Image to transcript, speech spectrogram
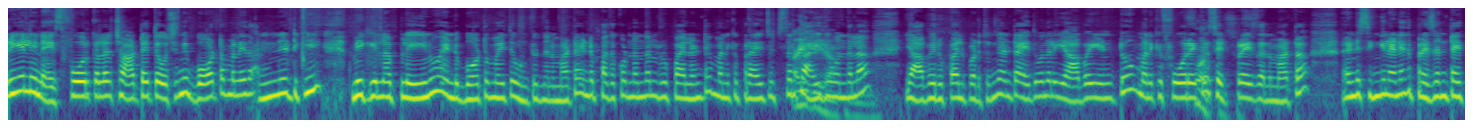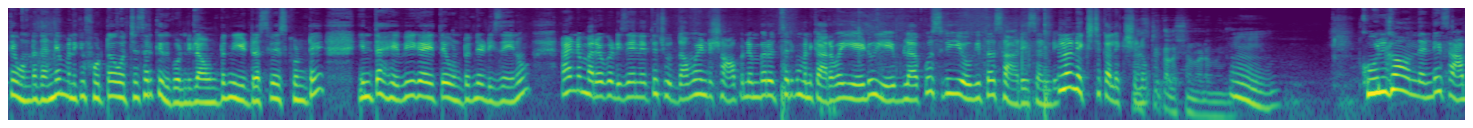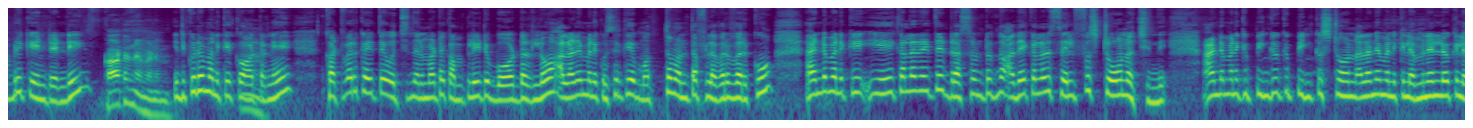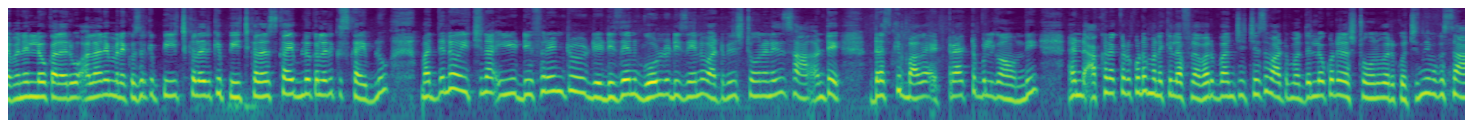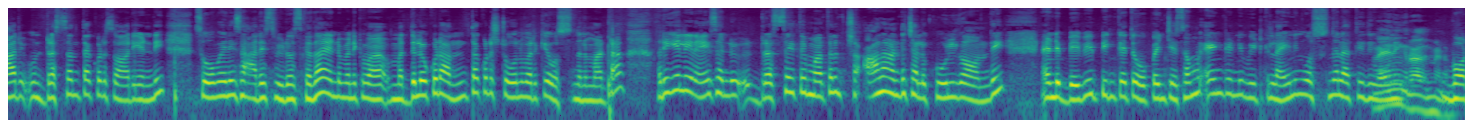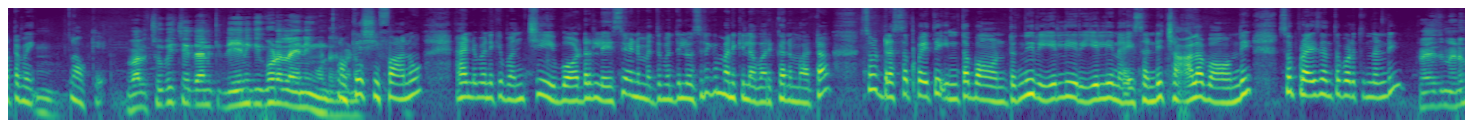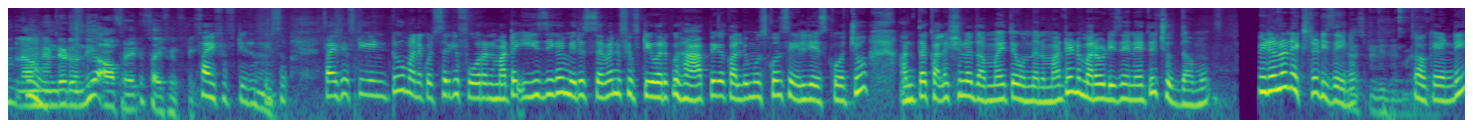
really nice four colour chart అయితే వచ్చింది. బాటమ్ అనేది అన్నిటికీ మీకు ఇలా ప్లెయిన్ అండ్ బాటమ్ అయితే ఉంటుంది అనమాట అండ్ పదకొండు వందల రూపాయలు అంటే మనకి ప్రైస్ వచ్చేసరికి ఐదు వందల యాభై రూపాయలు పడుతుంది. అంటే ఐదు వందల యాభై ఇంటూ మనకి ఫోర్ అయితే సెట్ ప్రైస్ అనమాట అండ్ సింగిల్ అనేది ప్రెసెంట్ అయితే ఉండదండి. మనకి ఫోటో వచ్చేసరికి ఇదిగోండి ఇలా ఉంటుంది ఈ డ్రెస్ వేసుకుంటే. ఇంత హెవీగా అయితే ఉంటుంది డిజైన్. అండ్ మరొక డిజైన్ అయితే చూద్దాము. అండ్ షాప్ నెంబర్ వచ్చేసరికి మనకి అరవై ఏడు ఏ బ్లాక్ శ్రీ యోగిత సారీస్ అండి. Next collection next collection madam కూల్గా ఉందండి ఫ్యాబ్రిక్ ఏంటండి? Cotton madam. ఇది కూడా మనకి కాటనే. కట్ వర్క్ అయితే వచ్చిందనమాట కంప్లీట్ బార్డర్లో అలానే మనకి వచ్చరికి మొత్తం అంతా ఫ్లవర్ వర్క్. అండ్ మనకి ఏ కలర్ అయితే డ్రెస్ ఉంటుందో అదే కలర్ సెల్ఫ్ స్టోన్ వచ్చింది. అండ్ మనకి పింక్కి పింక్ స్టోన్ అలానే మనకి లెమన్ ఎల్లోకి లెమన్ ఎల్లో కలర్ అలానే మనకి వచ్చరికి పీచ్ కలర్కి పీచ్ కలర్ స్కై బ్లూ కలర్కి స్కై బ్లూ. మధ్యలో ఇచ్చిన ఈ డిఫరెంట్ డిజైన్ గోల్డ్ డిజైన్ వాటి మీద స్టోన్ అనేది అంటే డ్రెస్కి బాగా అట్రాక్టబుల్గా ఉంది. అండ్ అక్కడక్కడ కూడా మనకి ఇలా ఫ్లవర్ బంచ్ ఇచ్చేసి వాటి మధ్యలో కూడా ఇలా స్టోన్ వర్క్ వచ్చింది. ఒక సారీ డ్రెస్ అంతా కూడా సారీ అండి. సో మెనీ సారీస్ వీడియోస్ కదా. అండ్ మనకి మధ్యలో కూడా అంతా కూడా స్టోన్ వరకే వస్తుంది అనమాట రియల్లీ నైస్ అండ్ డ్రెస్ అయితే మాత్రం చాలా అంటే చాలా కూల్గా ఉంది. అండ్ బేబీ పింక్ అయితే ఓపెన్ చేసాము. ఏంటండి వీటికి లైనింగ్ వస్తుందా. లేకపోతే ఇది బాటమే ఓకే. వాళ్ళు చూపించే దానికి దేనికి కూడా లైనింగ్ ఉండదు ఓకే షిఫాను. అండ్ మనకి మంచి బార్డర్ లేసి అండ్ మధ్య మధ్యలో వచ్చరికి మనకి ఇలా వర్క్ అనమాట సో డ్రెస్ అప్ అయితే ఇంత బాగుంటుంది. రియల్లీ రియల్లీ నైస్ అండి. చాలా బాగుంది. సో ప్రైస్ ఎంత పడుతుందండి? ప్రైస్ మేడం లెవెన్ హండ్రెడ్ ఉంది half rate five fifty. Five fifty rupees. Five fifty into మనకు వచ్చేసరికి ఫోర్ అనమాట ఈజీగా మీరు సెవెన్ ఫిఫ్టీ వరకు హ్యాపీగా కళ్ళు మూసుకొని సేల్ చేసుకోవచ్చు. అంత కలెక్షన్లో దమ్ అయితే ఉందన్నమాట. అండ్ మరో డిజైన్ అయితే చూద్దాము. వీడియోలో నెక్స్ట్ డిజైన్. ఓకే అండి.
